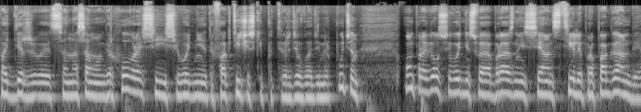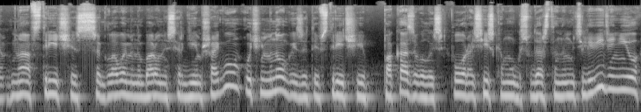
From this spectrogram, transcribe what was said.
поддерживается на самом верху в России. Сегодня это фактически подтвердил Владимир Путин. Он провел сегодня своеобразный сеанс телепропаганды на встрече с главой Минобороны Сергеем Шойгу. Очень много из этой встречи показывалось по российскому государственному телевидению.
